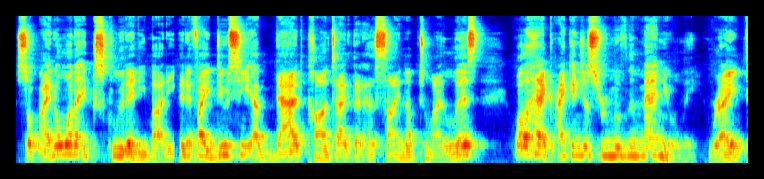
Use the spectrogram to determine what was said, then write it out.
So I don't want to exclude anybody. And if I do see a bad contact that has signed up to my list, well, heck, I can just remove them manually, right?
